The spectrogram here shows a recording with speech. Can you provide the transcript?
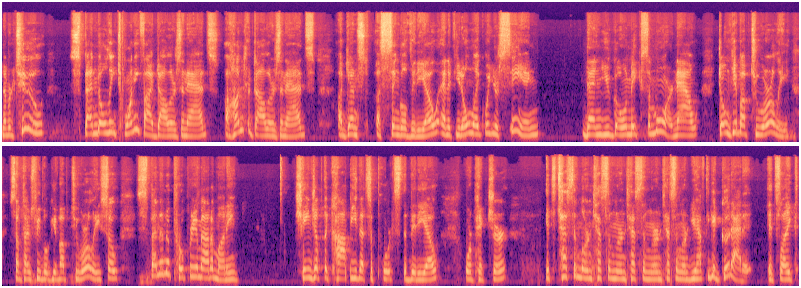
Number two, spend only $25 in ads, $100 in ads against a single video. And if you don't like what you're seeing, then you go and make some more. Now, don't give up too early. Sometimes people give up too early. So spend an appropriate amount of money, change up the copy that supports the video or picture. It's test and learn, test and learn, test and learn, test and learn. You have to get good at it. It's like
